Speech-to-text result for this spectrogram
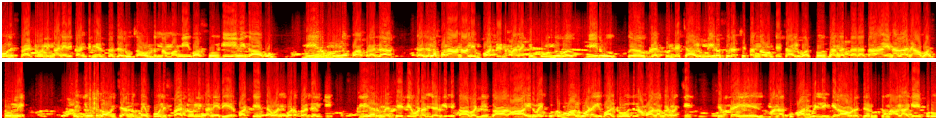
పోలీస్ పెట్రోలింగ్ అనేది కంటిన్యూస్గా జరుగుతూ ఉంటుందమ్మా. మీ వస్తువులకి ఏమి కావు. మీరు ముందు ప్రజా ప్రజల ప్రాణాలు ఇంపార్టెంట్ మనకి ముందు మీరు బ్రతుకుంటే చాలు మీరు సురక్షితంగా ఉంటే చాలు వస్తువుల సంగతి తర్వాత అయినా కానీ ఆ వస్తువుల్ని సెక్యూరిటీ గా ఉంచేందుకు మేము పోలీస్ పాట్రోలింగ్ అనేది ఏర్పాటు చేశామని కూడా ప్రజలకి క్లియర్ మెసేజ్ ఇవ్వడం జరిగింది. కాబట్టి ఆ- ఆ ఇరవై కుటుంబాలు కూడా ఇవాళ రోజున వాళ్ళు అక్కడ నుంచి షిఫ్ట్ అయ్యి మన తుఫాన్ బిల్డింగ్కి రావడం జరుగుతుంది. అలాగే ఇప్పుడు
